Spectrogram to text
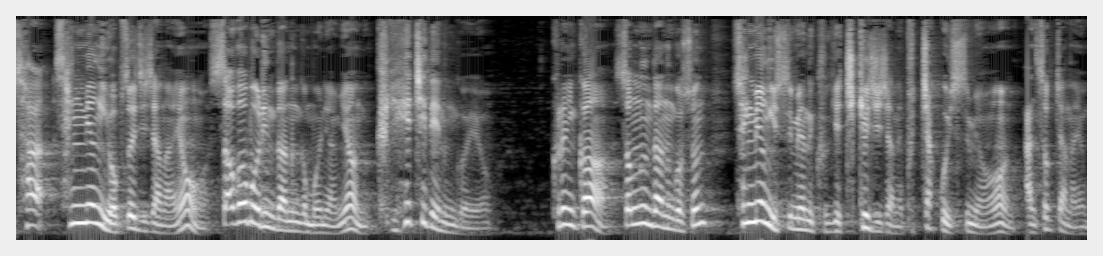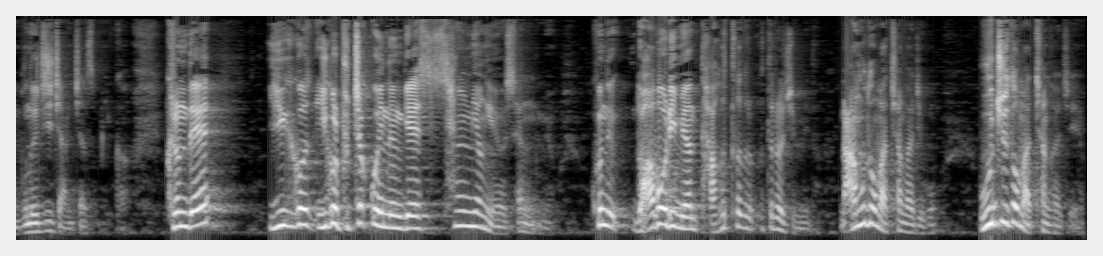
사, 생명이 없어지잖아요. 썩어버린다는 건 뭐냐면 그게 해체되는 거예요. 그러니까 썩는다는 것은 생명이 있으면 그게 지켜지잖아요. 붙잡고 있으면 안 썩잖아요. 무너지지 않지 않습니까? 그런데 이거, 이걸 붙잡고 있는 게 생명이에요, 생명. 근데 놔버리면 다 흩어져, 흩어집니다. 나무도 마찬가지고, 우주도 마찬가지예요.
